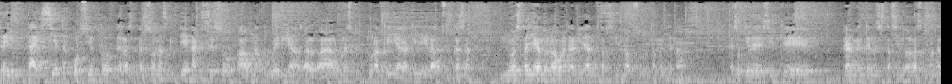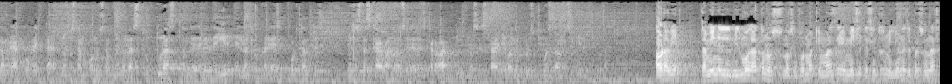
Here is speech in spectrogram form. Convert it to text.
37% de las personas que tienen acceso a una tubería, a, a alguna estructura que haga que llegue el agua a su casa, no está llegando el agua, en realidad no está haciendo absolutamente nada. Eso quiere decir que realmente no se está haciendo las cosas de la manera correcta, no se están, no están poniendo las estructuras donde deben de ir en las localidades importantes, no se está escarbando donde se debe escarbar y no se está llevando el presupuesto a donde se tiene que llevar. Ahora bien, también el mismo dato nos, nos informa que más de 1.700 millones de personas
